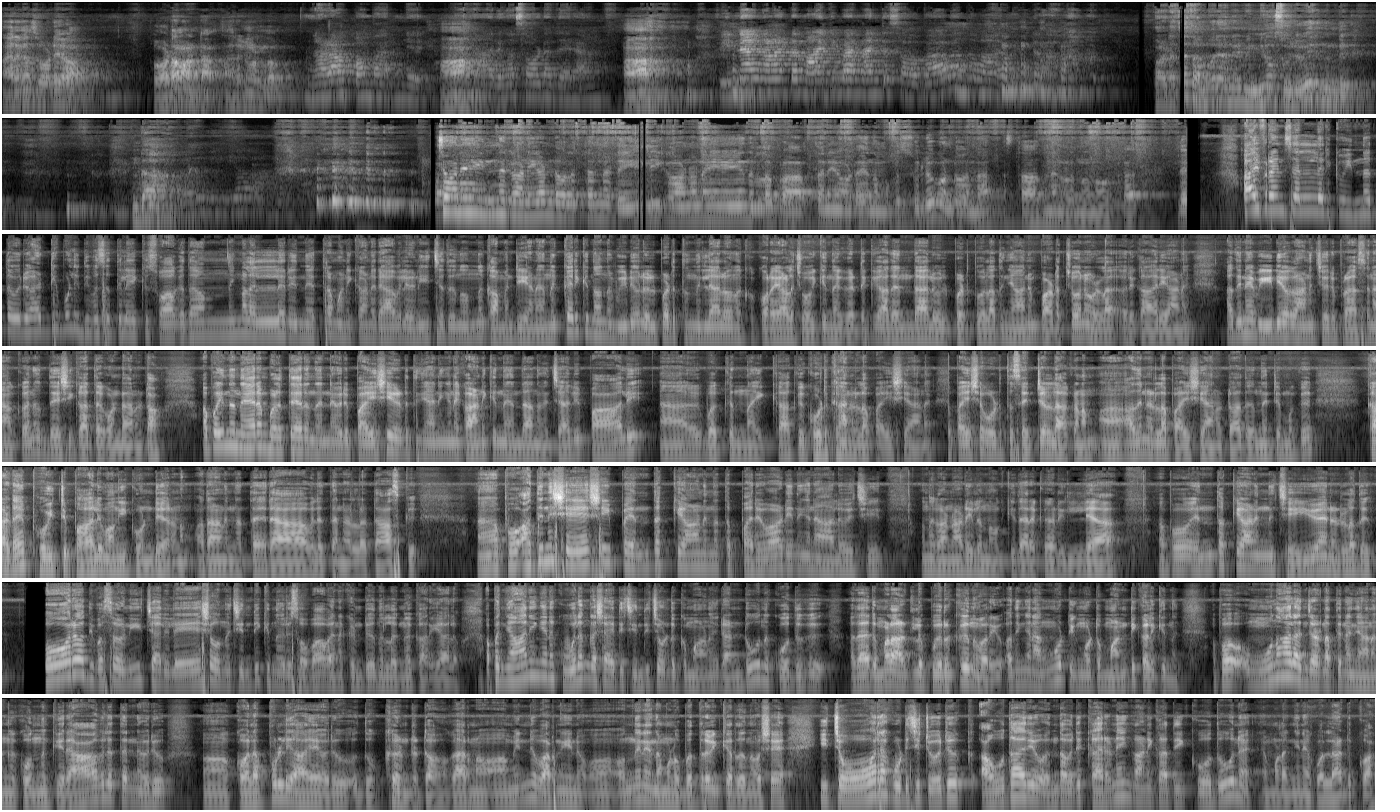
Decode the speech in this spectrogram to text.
നാരങ്ങ സോഡയോ? സോഡ വേണ്ട നാരങ്ങ വെള്ളം. നിങ്ങളെ അപ്പം പറഞ്ഞു ആ. നാരങ്ങ സോഡ തരാം. ആ. പിന്നെ നിങ്ങളെ മാറ്റി പറഞ്ഞ എന്റെ സ്വഭാവം ഒന്ന് മാറിട്ടോ പടച്ച തമ്പുരാനെ മിന്നോ സുലു വരുന്നുണ്ട്. എന്താ? ചോനെ ഇന്ന് കണി കണ്ട പോലെ തന്നെ ഡെയിലി കാണണേ എന്നുള്ള പ്രാർത്ഥനയോടെ നമുക്ക് സുലു കൊണ്ടുവന്ന സ്ഥാപനങ്ങളൊന്ന് നോക്കാം. ഹായ് ഫ്രണ്ട്സ് എല്ലാവർക്കും ഇന്നത്തെ ഒരു അടിപൊളി ദിവസത്തിലേക്ക് സ്വാഗതം. നിങ്ങളെല്ലാവരും ഇന്ന് എത്ര മണിക്കാണ് രാവിലെ എണീച്ചത് എന്നൊന്ന് കമന്റ് ചെയ്യണേ. നിക്കരിക്കുന്നൊന്നും വീഡിയോയിൽ ഉൾപ്പെടുത്തുന്നില്ലല്ലോ എന്നൊക്കെ കുറേ ആൾ ചോദിക്കുന്നത് കേട്ടിക്ക് അതെന്തായാലും ഉൾപ്പെടുത്തുമല്ലോ അത് ഞാനും പടച്ചോനുമുള്ള ഒരു കാര്യമാണ്. അതിനെ വീഡിയോ കാണിച്ച് ഒരു പ്രസനാക്കാൻ ഉദ്ദേശിക്കാത്ത കൊണ്ടാണ് കേട്ടോ അപ്പോൾ ഇന്ന് നേരം വെളുത്തേരം തന്നെ ഒരു പൈസ എടുത്ത് ഞാനിങ്ങനെ കാണിക്കുന്നത് എന്താണെന്ന് വെച്ചാൽ പാൽ വെക്കുന്ന ഇക്കാക്ക് കൊടുക്കാനുള്ള പൈസയാണ്. പൈസ കൊടുത്ത് സെറ്റിൽഡ് ആക്കണം. അതിനുള്ള പൈസയാണ് കേട്ടോ അത് എന്നിട്ട് നമുക്ക് കടയിൽ പോയിട്ട് പാൽ വാങ്ങി കൊണ്ടുവരണം. അതാണ് ഇന്നത്തെ രാവിലെ തന്നെയുള്ള ടാസ്ക്. അപ്പോൾ അതിന് ശേഷം ഇപ്പോൾ എന്തൊക്കെയാണ് ഇന്നത്തെ പരിപാടി എന്നിങ്ങനെ ആലോചിച്ച് ഒന്ന് കണ്ണാടിയിൽ നോക്കി തിരക്കേടില്ല. അപ്പോൾ എന്തൊക്കെയാണ് ഇന്ന് ചെയ്യുവാനുള്ളത്? ഓരോ ദിവസം എണീച്ചാൽ ലേശം ഒന്ന് ചിന്തിക്കുന്ന ഒരു സ്വഭാവം എനിക്കുണ്ട് എന്നുള്ളത് നിങ്ങൾക്ക് അറിയാലോ അപ്പം ഞാനിങ്ങനെ കൂലങ്കശായിട്ട് ചിന്തിച്ചുകൊണ്ടിരിക്കുമ്പോൾ രണ്ടൂന്ന് കൊതുക് അതായത് നമ്മളെ നാട്ടിൽ പെറുക്ക് എന്ന് പറയും അതിങ്ങനെ അങ്ങോട്ടും ഇങ്ങോട്ടും മണ്ടി കളിക്കുന്നു. അപ്പോൾ മൂന്നാലഞ്ചെണ്ണത്തിനെ ഞാൻ അങ്ങ് കൊന്നിക്ക്. രാവിലെ തന്നെ ഒരു കൊലപ്പുള്ളിയായ ഒരു ദുഃഖം ഉണ്ട് കേട്ടോ കാരണം മിന്നു പറഞ്ഞതിന് ഒന്നിനെ നമ്മൾ ഉപദ്രവിക്കരുതെന്ന്. പക്ഷേ ഈ ചോര കുടിച്ചിട്ട് ഒരു ഔദാര്യമോ എന്താ ഒരു കരുണയും കാണിക്കാത്ത ഈ കൊതുവിനെ നമ്മൾ കൊല്ലാണ്ടിരിക്കുക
